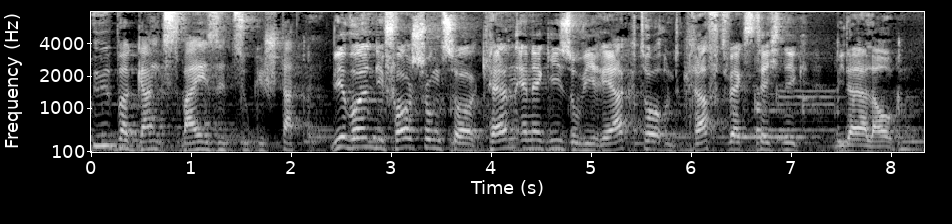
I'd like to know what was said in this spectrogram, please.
übergangsweise zu gestatten. Wir wollen die Forschung zur Kernenergie sowie Reaktor- und Kraftwerkstechnik wieder erlauben.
